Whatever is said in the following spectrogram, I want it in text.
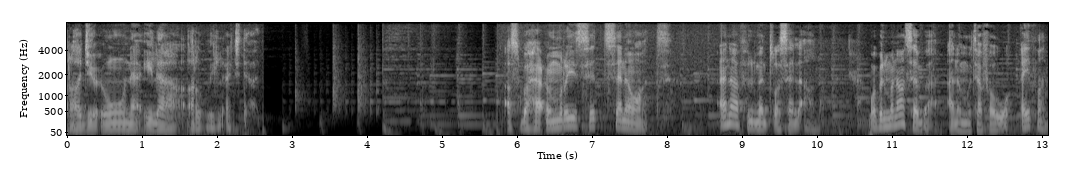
راجعون إلى أرض الأجداد. أصبح عمري ست سنوات. أنا في المدرسة الآن. وبالمناسبة أنا متفوق أيضا.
